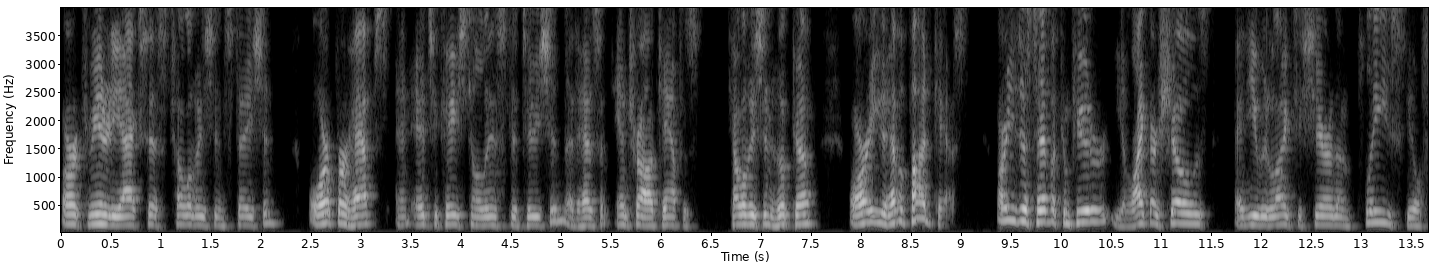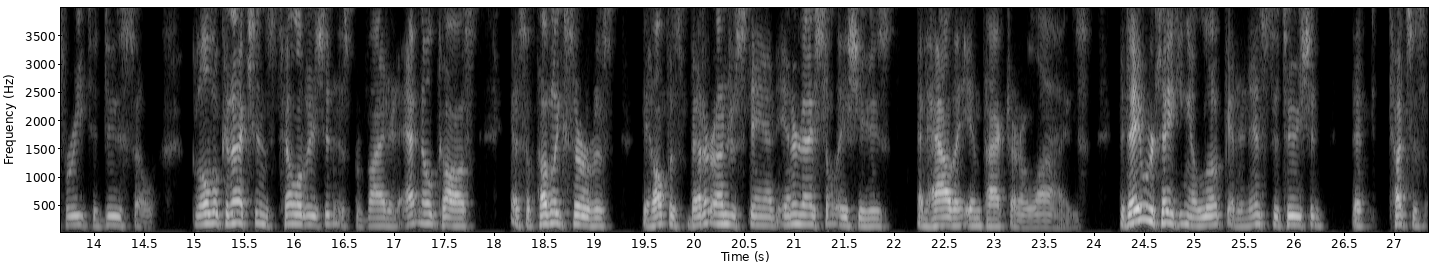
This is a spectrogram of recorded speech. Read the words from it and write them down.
or a community access television station, or perhaps an educational institution that has an intra campus television hookup, or you have a podcast, or you just have a computer, you like our shows, and you would like to share them, please feel free to do so. Global Connections Television is provided at no cost as a public service to help us better understand international issues and how they impact our lives. Today, we're taking a look at an institution that touches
